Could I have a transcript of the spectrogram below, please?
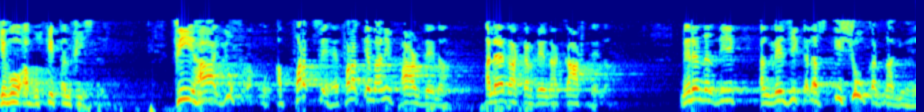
کہ وہ اب اس کی تنفیس کریں۔ فی ہا یوف رکھو اب فرق سے ہے، فرق کے معنی پھاڑ دینا، علیحدہ کر دینا، کاٹ دینا۔ میرے نزدیک انگریزی کا لفظ ایشو کرنا جو ہے،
